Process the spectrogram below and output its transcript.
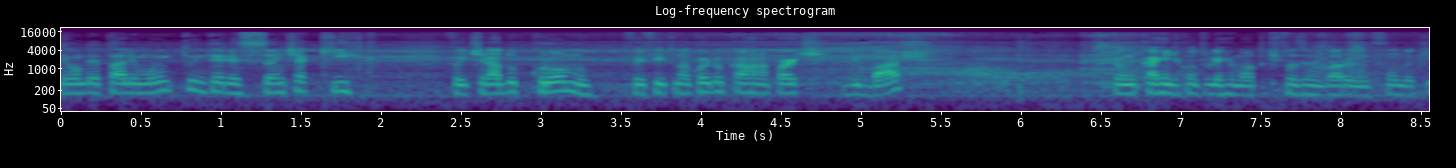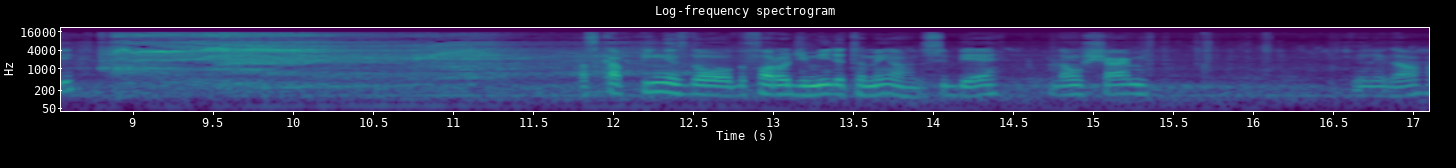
Tem um detalhe muito interessante aqui. Foi tirado o cromo, foi feito na cor do carro na parte de baixo. Tem um carrinho de controle remoto aqui fazendo barulho no fundo aqui. As capinhas do, do farol de milha também, ó, do CBE. Dá um charme. Bem legal.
